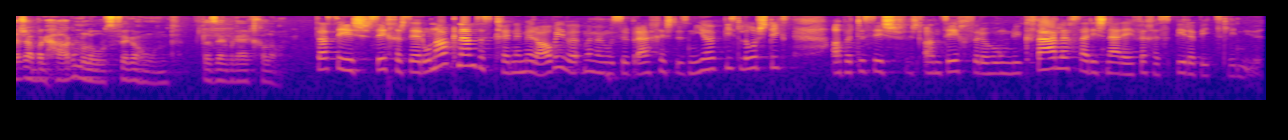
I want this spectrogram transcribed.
das ist aber harmlos für einen Hund, das Erbrechen lassen. Das ist sicher sehr unangenehm, das kennen wir alle. Wenn man muss erbrechen ist das nie etwas Lustiges. Aber das ist an sich für einen Hund nicht gefährlich. Er ist dann einfach ein bisschen müde.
